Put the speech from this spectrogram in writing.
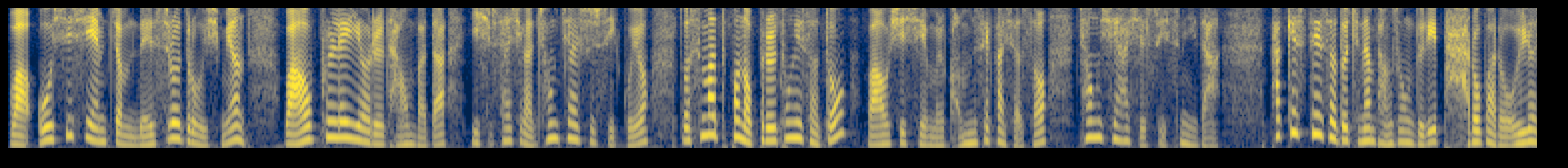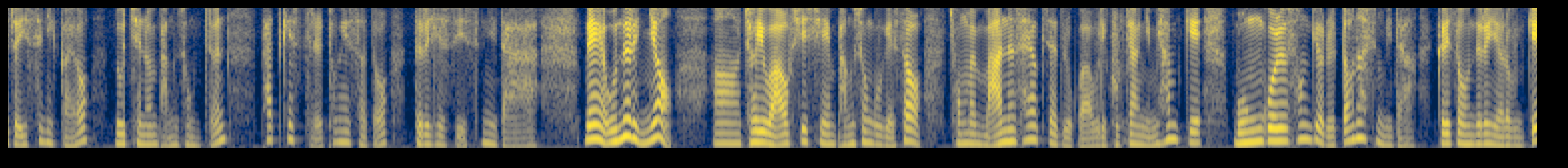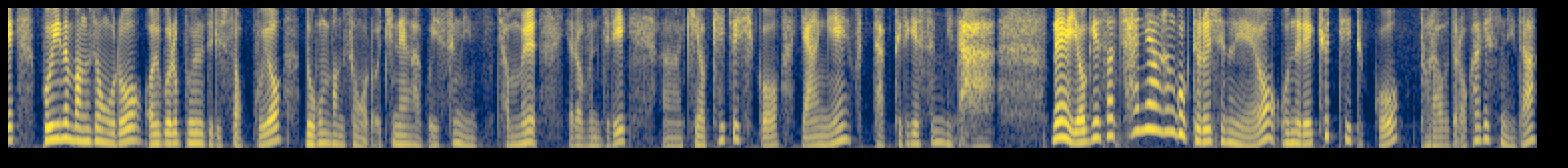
wowccm.net으로 들어오시면 와우 플레이어를 다운받아 24시간 청취하실 수 있고요. 또 스마트폰 어플을 통해서도 와우 CCM을 검색하셔서 청취하실 수 있습니다. 팟캐스트에서도 지난 방송들이 바로바로 올려져 있으니까요. 놓치는 방송들은 팟캐스트를 통해서도 들으실 수 있습니다. 네, 오늘은요. 어, 저희 와우 CCM 방송국에서 정말 많은 사역자들과 우리 국장님이 함께 몽골 선교를 떠났습니다. 그래서 오늘은 여러분께 보이는 방송으로 얼굴을 보여드릴 수 없고요. 녹음 방송으로 진행하고 있습니다. 점을 여러분들이 어, 기억해 주시고 양해 부탁드리겠습니다. 네, 여기서 찬양 한 곡 들으신 후에요. 오늘의 큐티 듣고 돌아오도록 하겠습니다.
